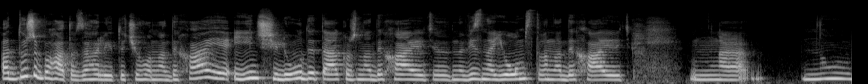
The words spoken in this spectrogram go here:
А дуже багато взагалі то чого надихає, і інші люди також надихають, нові знайомства надихають. Ну,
